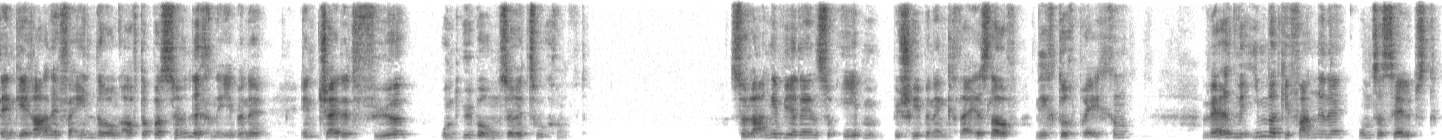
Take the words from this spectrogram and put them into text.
Denn gerade Veränderung auf der persönlichen Ebene entscheidet für und über unsere Zukunft. Solange wir den soeben beschriebenen Kreislauf nicht durchbrechen, werden wir immer Gefangene unser Selbst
